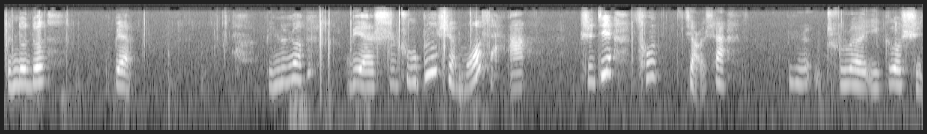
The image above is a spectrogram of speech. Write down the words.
冰墩墩便冰墩墩便使出冰雪魔法，直接从脚下嗯出了一个雪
